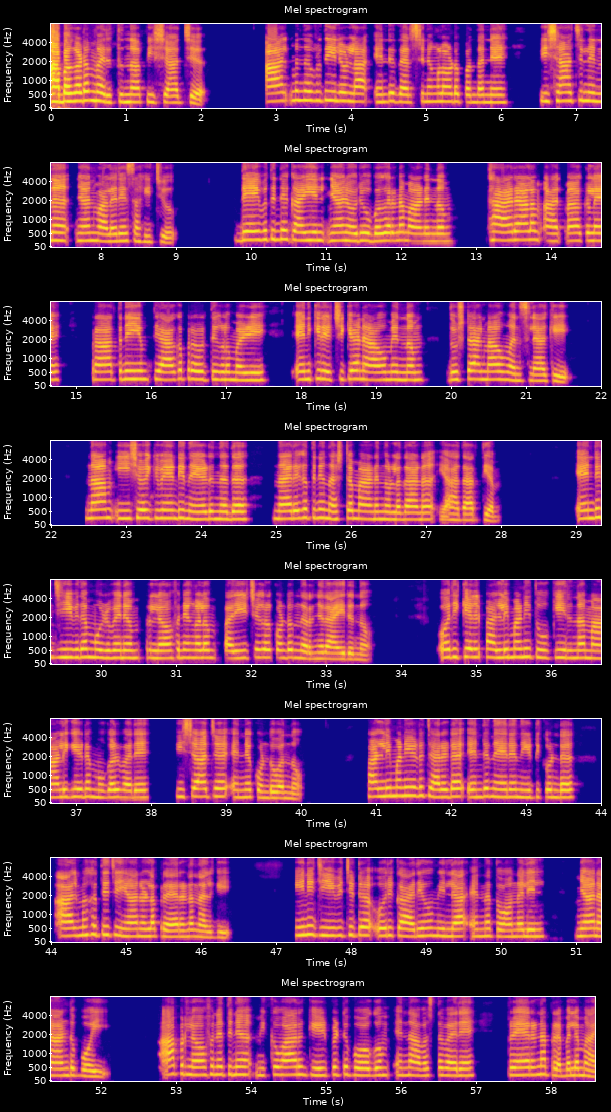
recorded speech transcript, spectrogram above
അപകടം വരുത്തുന്ന പിശാച്ച്. ആത്മനിവൃത്തിയിലുള്ള എന്റെ ദർശനങ്ങളോടൊപ്പം തന്നെ പിശാച്ചിൽ നിന്ന് ഞാൻ വളരെ സഹിച്ചു. ദൈവത്തിന്റെ കയ്യിൽ ഞാൻ ഒരു ഉപകരണമാണെന്നും ധാരാളം ആത്മാക്കളെ പ്രാർത്ഥനയും ത്യാഗപ്രവൃത്തികളും വഴി എനിക്ക് രക്ഷിക്കാനാവുമെന്നും ദുഷ്ടാത്മാവ് മനസ്സിലാക്കി. നാം ഈശോയ്ക്ക് വേണ്ടി നേടുന്നത് നരകത്തിന് നഷ്ടമാണെന്നുള്ളതാണ് യാഥാർത്ഥ്യം. എന്റെ ജീവിതം മുഴുവനും പ്രലോഭനങ്ങളും പരീക്ഷകൾ കൊണ്ടും നിറഞ്ഞതായിരുന്നു. ഒരിക്കൽ പള്ളിമണി തൂക്കിയിരുന്ന മാളികയുടെ മുകൾ വരെ പിശാച് എന്നെ കൊണ്ടുവന്നു. പള്ളിമണിയുടെ ചരട് എന്റെ നേരെ നീട്ടിക്കൊണ്ട് ആത്മഹത്യ ചെയ്യാനുള്ള പ്രേരണ നൽകി. ഇനി ജീവിച്ചിട്ട് ഒരു കാര്യവുമില്ല എന്ന തോന്നലിൽ ഞാൻ ആണ്ടുപോയി. ആ പ്രലോഭനത്തിന് മിക്കവാറും കീഴ്പ്പെട്ടു പോകും എന്ന അവസ്ഥ വരെ പ്രേരണ പ്രബലമായി.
